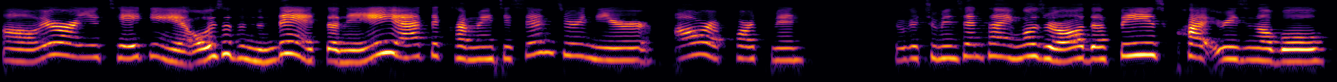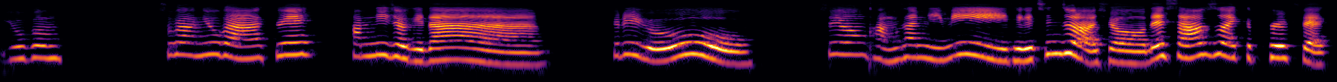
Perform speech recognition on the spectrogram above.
어, where are you taking it? 어디서 듣는데? 했더니 at the community center near our apartment. 요게 주민센터인 거죠. The fee is quite reasonable. 요금 수강료가 꽤 합리적이다. 그리고 수영 강사님이 되게 친절하셔. That sounds like a perfect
